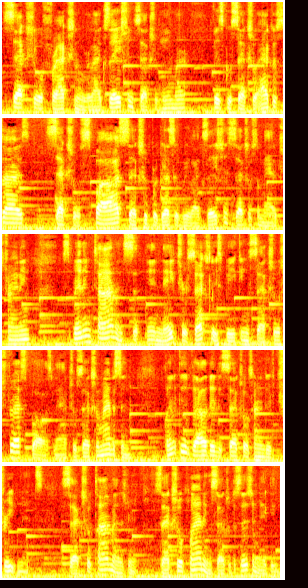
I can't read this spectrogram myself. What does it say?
sexual fractional relaxation, sexual humor, physical sexual exercise, sexual spas, sexual progressive relaxation, sexual somatics training, spending time in, in nature, sexually speaking, sexual stress balls, natural sexual medicine, clinically validated sexual alternative treatments, sexual time management, sexual planning, sexual decision making,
